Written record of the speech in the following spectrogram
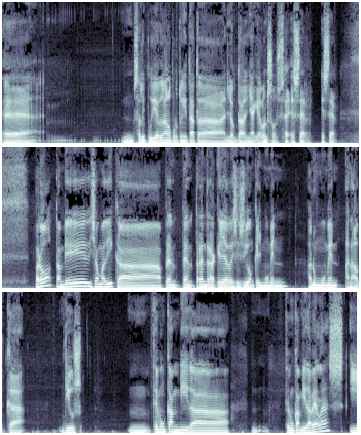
eh, se li podia donar l'oportunitat en lloc de Alonso, és cert, és cert. Però també deixeu-me dir que pren, pren, prendre aquella decisió en aquell moment, en un moment en el que dius mm, fem un canvi de fem un canvi de veles i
